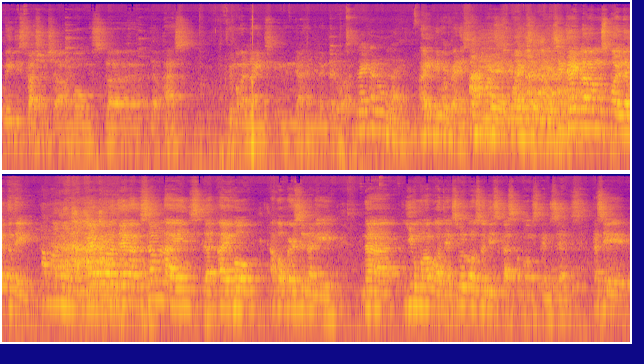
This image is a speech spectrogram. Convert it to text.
may discussion siya amongst the the cast. Yung mga lines, hinindahan nilang dalawa. Like anong line? Ay, hindi ko pwede Ah, sabihin. Hindi pwede sabihin. Si Drake lang ang spoiler today. Mga Pero there are some lines that I hope, ako personally, na yung mga audience will also discuss amongst themselves. Kasi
